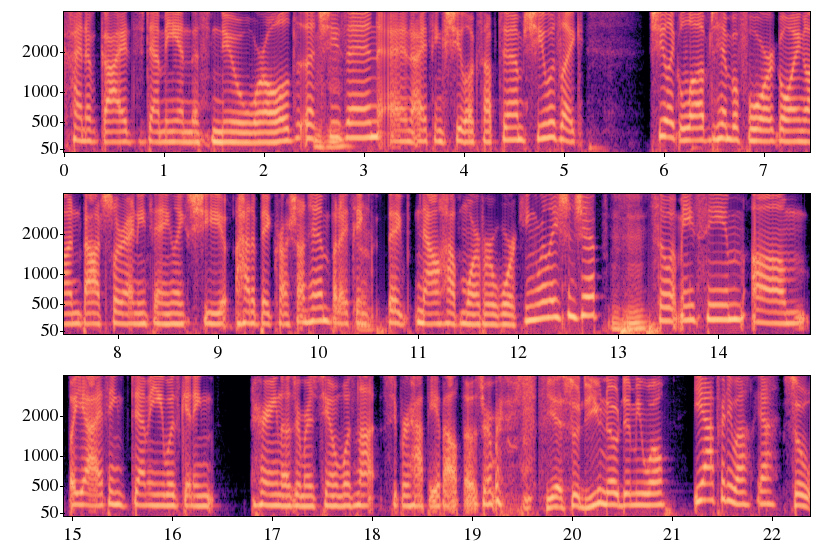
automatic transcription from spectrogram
kind of guides Demi in this new world that she's in, and I think she looks up to him. She was like, she like loved him before going on Bachelor or anything. Like she had a big crush on him, but I think they now have more of a working relationship. So it may seem. Um, but yeah, I think Demi was getting hearing those rumors too and was not super happy about those rumors. Yeah. So do you know Demi well? yeah, pretty well. Yeah. So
